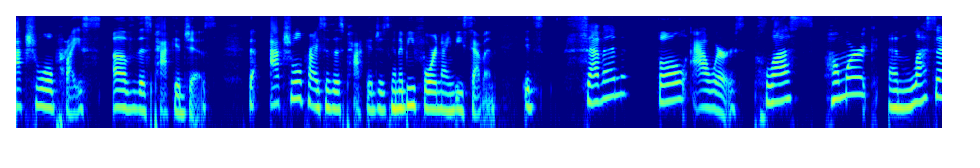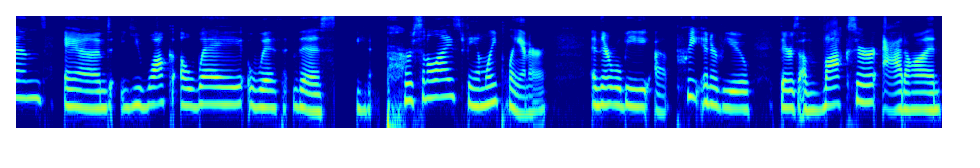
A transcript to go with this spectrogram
actual price of this package is. The actual price of this package is going to be 497. It's 7 full hours plus homework and lessons and you walk away with this you know, personalized family planner and there will be a pre-interview. There's a Voxer add-on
